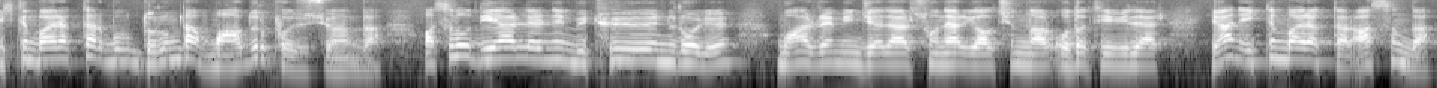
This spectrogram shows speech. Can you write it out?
İklim Bayraktar bu durumda mağdur pozisyonunda. Asıl o diğerlerinin bütün rolü Muharrem İnceler, Soner Yalçınlar, Oda TV'ler yani İklim Bayraktar aslında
